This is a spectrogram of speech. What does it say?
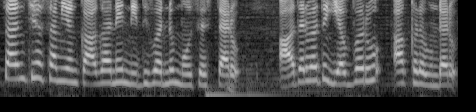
సంధ్యా సమయం కాగానే నిధివన్ను మూసేస్తారు. ఆ తర్వాత ఎవ్వరూ అక్కడ ఉండరు.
